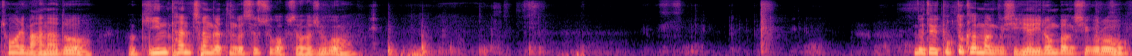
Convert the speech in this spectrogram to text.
총알이 많아도 그 긴 탄창 같은 거쓸 수가 없어가지고 근데 되게 독특한 방식이야. 이런 방식으로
